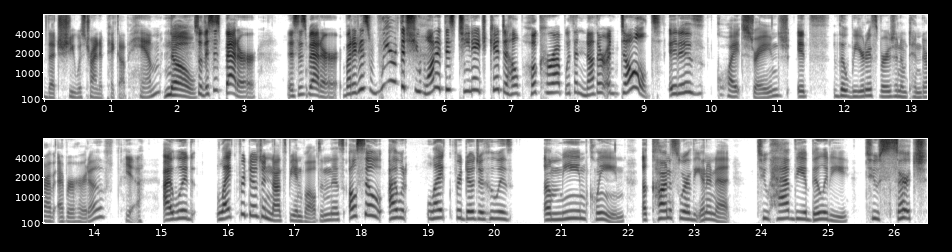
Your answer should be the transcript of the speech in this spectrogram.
that she was trying to pick up him. No. So this is better. This is better. But it is weird that she wanted this teenage kid to help hook her up with another adult. it is quite strange. It's the weirdest version of Tinder I've ever heard of. Yeah. I would like for Doja not to be involved in this. Also, I would like for Doja, who is a meme queen, a connoisseur of the internet, to have the ability to search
